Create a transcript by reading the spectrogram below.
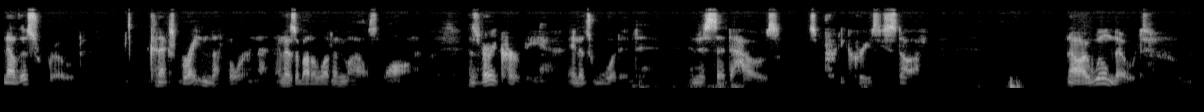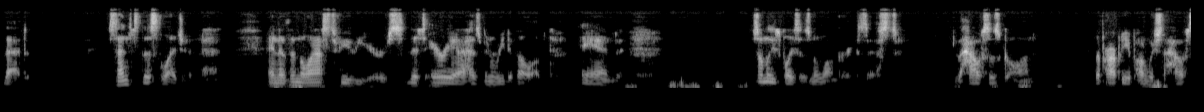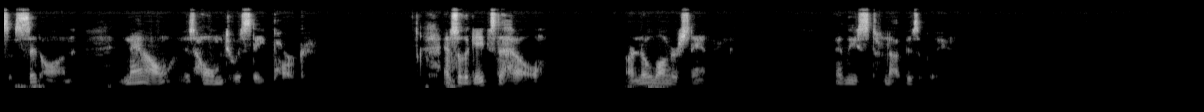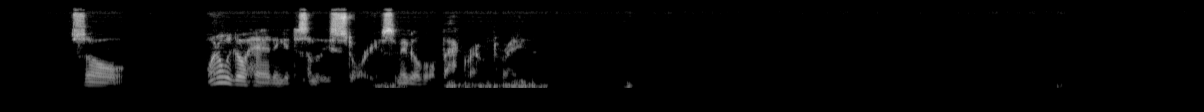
Now, this road connects Brighton to Thornton and is about 11 miles long. It's very curvy and it's wooded and is said to house some pretty crazy stuff. Now, I will note that since this legend, and within the last few years, this area has been redeveloped, and some of these places no longer exist. The house is gone. The property upon which the house sit on now is home to a state park. And so the gates to hell are no longer standing, at least not visibly. So, why don't we go ahead and get to some of these stories? Maybe a little background,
